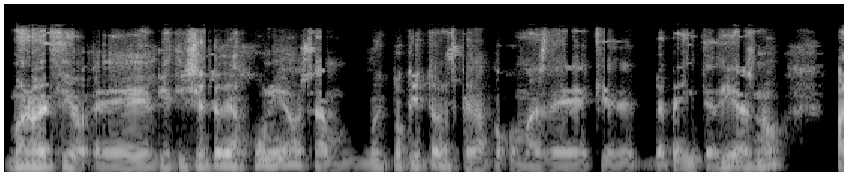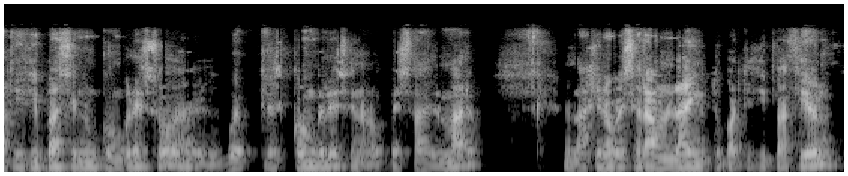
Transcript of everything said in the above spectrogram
Bueno, Ecio, eh, el 17 de junio, o sea, muy poquito, nos queda poco más de, de 20 días, ¿no? Participas en un congreso, en el Web3 Congress, en Oropesa del Mar. Me imagino que será online tu participación.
